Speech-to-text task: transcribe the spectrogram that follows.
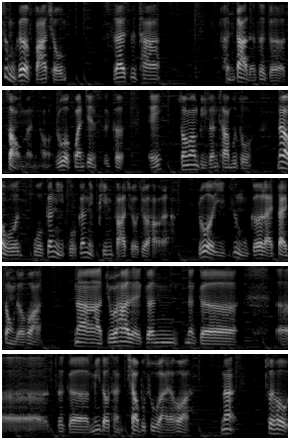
字母哥的罚球实在是他很大的这个罩门哦。如果关键时刻，哎，双方比分差不多，那我我跟你我跟你拼罚球就好了。如果以字母哥来带动的话，那 j 哈 r 跟那个呃这个 Middleton 跳不出来的话，那最后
